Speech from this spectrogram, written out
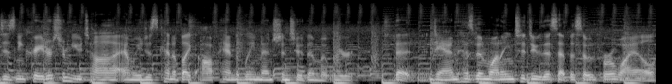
Disney creators from Utah, and we just kind of like offhandedly mentioned to them that we're that Dan has been wanting to do this episode for a while,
